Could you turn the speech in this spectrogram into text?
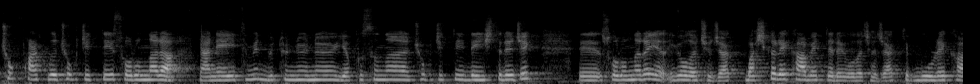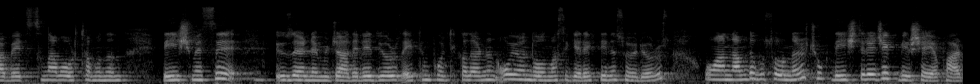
çok farklı, çok ciddi sorunlara yani eğitimin bütünlüğünü, yapısını çok ciddi değiştirecek e, sorunlara yol açacak, başka rekabetlere yol açacak ki bu rekabet, sınav ortamının değişmesi üzerine mücadele ediyoruz. Eğitim politikalarının o yönde olması gerektiğini söylüyoruz. O anlamda bu sorunları çok değiştirecek bir şey yapar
